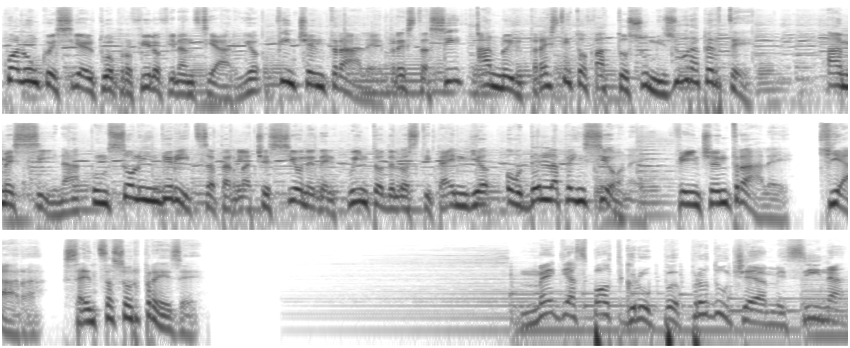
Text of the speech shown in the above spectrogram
Qualunque sia il tuo profilo finanziario, Fincentrale e PrestaSì hanno il prestito fatto su misura per te. A Messina, un solo indirizzo per la cessione del quinto dello stipendio o della pensione. Fincentrale. Chiara, senza sorprese. Mediaspot Group produce a Messina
